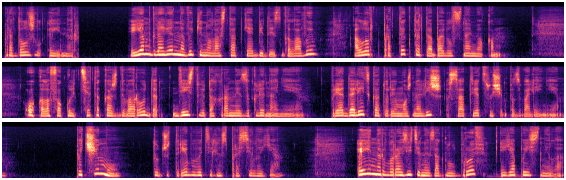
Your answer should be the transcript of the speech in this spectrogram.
продолжил Эйнар. И я мгновенно выкинула остатки обиды из головы, а лорд-протектор добавил с намеком: Около факультета каждого рода действуют охранные заклинания, преодолеть которые можно лишь соответствующим позволением. Почему? Тут же требовательно спросила я. Эйнар выразительно изогнул бровь, и я пояснила.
